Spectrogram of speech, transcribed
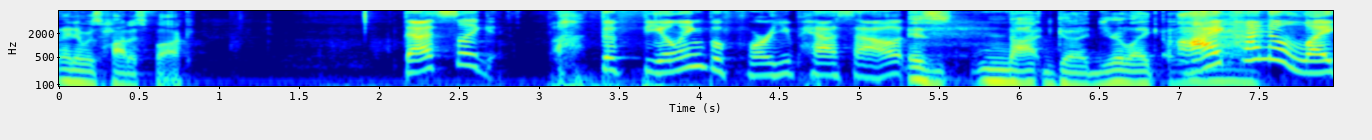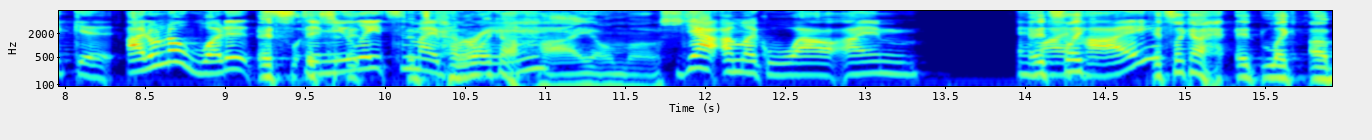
and it was hot as fuck. That's like the feeling before you pass out. Is not good. You're like I kind of like it. I don't know what it it's it's- stimulates in my brain. it's kind of like a high almost. Yeah, I'm like, wow, I'm. Am it's I like high? it's like a it like a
